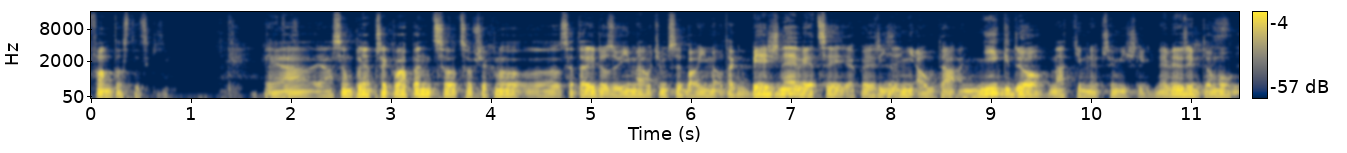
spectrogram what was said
Fantastický. Já, já jsem úplně překvapen, co, co všechno eh, se tady dozvíme, o čem se bavíme, o tak běžné věci, jako je řízení auta a nikdo nad tím nepřemýšlí. Nevěřím tomu,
